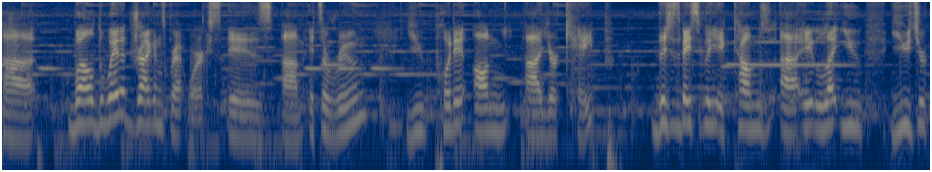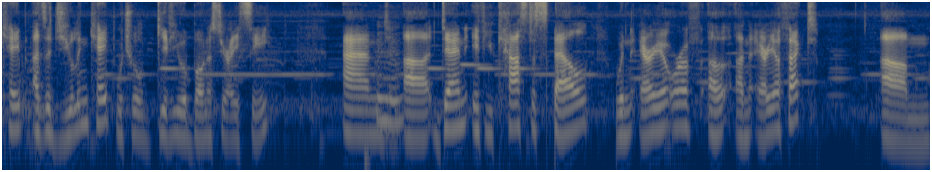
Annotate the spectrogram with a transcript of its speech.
Uh, well, the way that Dragon's Breath works is um, it's a rune. You put it on uh, your cape. This is basically it comes. Uh, it let you use your cape as a dueling cape, which will give you a bonus to your AC. And uh, then, if you cast a spell with an area or a, uh, an area effect um,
